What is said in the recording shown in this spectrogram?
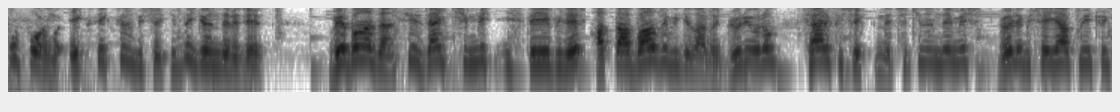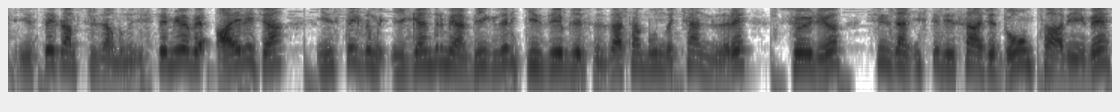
Bu formu eksiksiz bir şekilde göndereceğiz. Ve bazen sizden kimlik isteyebilir. Hatta bazı videolarda görüyorum selfie şeklinde çekinin demiş. Böyle bir şey yapmayın çünkü Instagram sizden bunu istemiyor ve ayrıca Instagram'ı ilgilendirmeyen bilgileri gizleyebilirsiniz. Zaten bunu da kendileri söylüyor. Sizden istediği sadece doğum tarihi ve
